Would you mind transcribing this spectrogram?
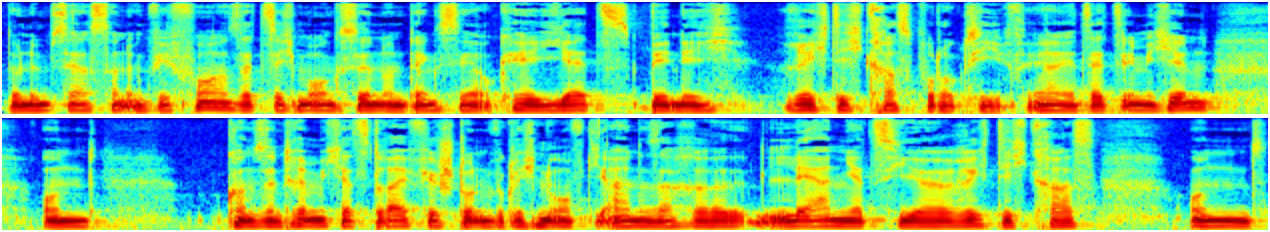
Du nimmst erst dann irgendwie vor, setzt dich morgens hin und denkst dir, okay, jetzt bin ich richtig krass produktiv. Ja, jetzt setze ich mich hin und konzentriere mich jetzt drei, vier Stunden wirklich nur auf die eine Sache, lerne jetzt hier richtig krass und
